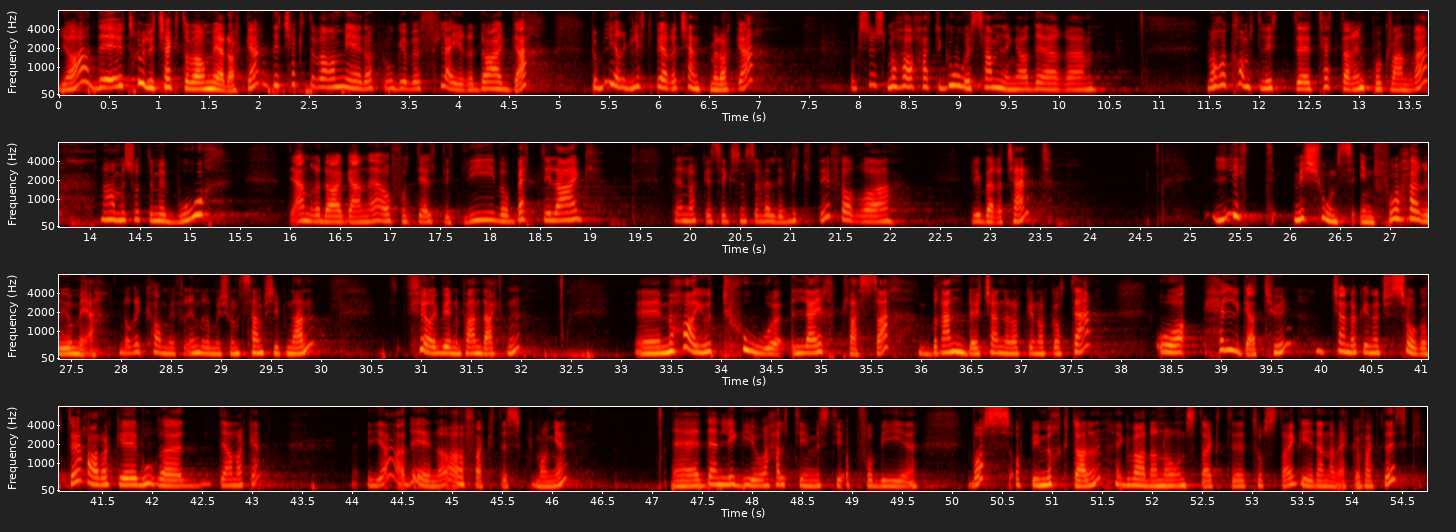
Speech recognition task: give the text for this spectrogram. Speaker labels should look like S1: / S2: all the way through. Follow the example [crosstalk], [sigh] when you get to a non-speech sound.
S1: Ja, det er utrolig kjekt å være med dere. Det er kjekt å være med dere òg over flere dager. Da blir jeg litt bedre kjent med dere. Og jeg syns vi har hatt gode samlinger der eh, vi har kommet litt eh, tettere innpå hverandre. Nå har vi sittet med bord de andre dagene og fått delt litt liv og bedt i lag. Det er noe som jeg syns er veldig viktig for å bli bedre kjent. Litt misjonsinfo hører jo med når jeg kommer fra Indremisjon Samskipnaden, før jeg begynner på andakten. Eh, vi har jo to leirplasser. Brandøy kjenner dere nok godt til. Og Helgatun kjenner dere ikke så godt til. Har dere vært der noen? Ja, det er nå faktisk mange. Eh, den ligger jo halvtimes tid opp forbi eh, Voss, oppe i Mørkdalen. Jeg var der nå onsdag til torsdag i denne veka faktisk.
